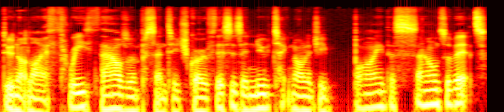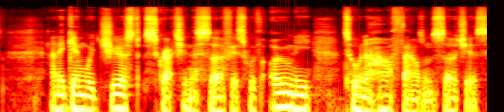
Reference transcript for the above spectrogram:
do not lie 3,000 percentage growth. This is a new technology by the sounds of it. And again, we're just scratching the surface with only 2,500 searches.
